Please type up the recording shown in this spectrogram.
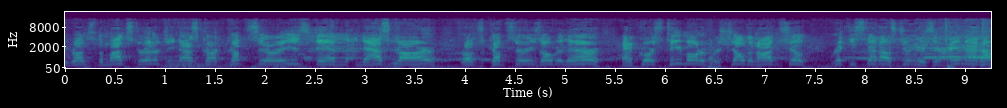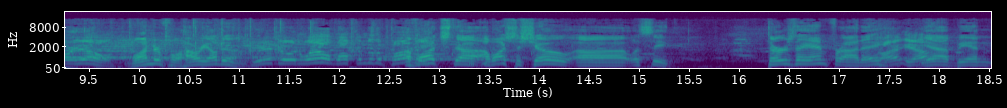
He runs the Monster Energy NASCAR Cup Series in NASCAR, runs the Cup Series over there. And of course, team owner for Sheldon Haudenschild, Ricky Stenhouse Jr. is here. Hey man, how are y'all? Wonderful. How are y'all doing? We're doing well. Welcome to the party. I've watched. Uh, I watched the show. Uh, let's see, Thursday and Friday. Right, yeah. Yeah, being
